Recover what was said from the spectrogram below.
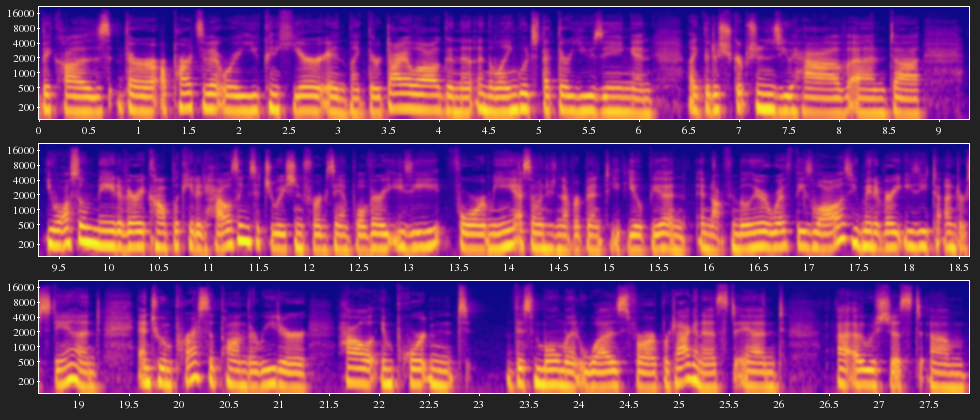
because there are parts of it where you can hear in like their dialogue and the, and the language that they're using and like the descriptions you have and uh, you also made a very complicated housing situation, for example, very easy for me as someone who's never been to Ethiopia and, and not familiar with these laws. You made it very easy to understand and to impress upon the reader how important this moment was for our protagonist. And uh, it was just um,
